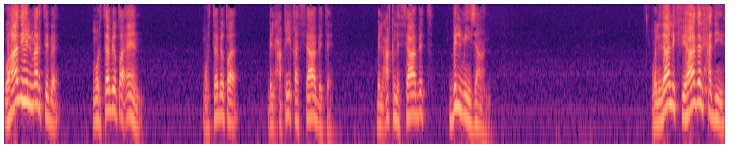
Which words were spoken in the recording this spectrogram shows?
وهذه المرتبة مرتبطة أين؟ مرتبطة بالحقيقة الثابتة بالعقل الثابت بالميزان. ولذلك في هذا الحديث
